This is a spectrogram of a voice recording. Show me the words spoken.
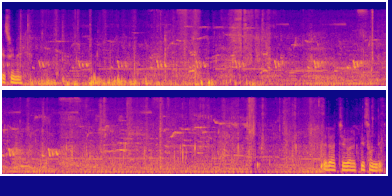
কিছুই নেই। এটা হচ্ছে ঘরের পিছন দিক।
